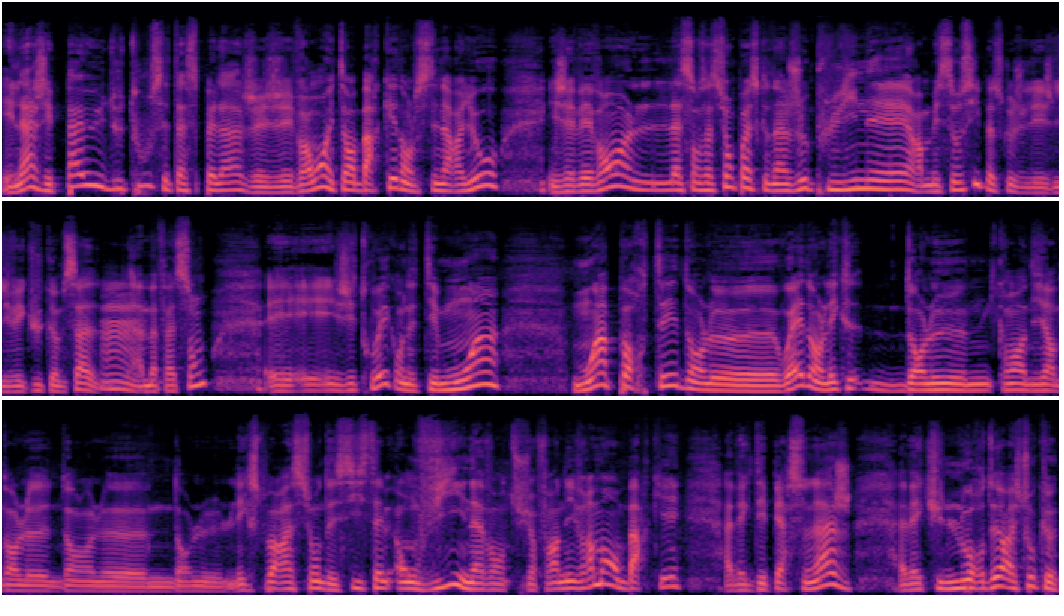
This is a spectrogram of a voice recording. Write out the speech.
Et là, j'ai pas eu du tout cet aspect-là. J'ai vraiment été embarqué dans le scénario et j'avais vraiment la sensation presque d'un jeu plus linéaire. Mais c'est aussi parce que je l'ai vécu comme ça Mm. à ma façon. Et, et j'ai trouvé qu'on était moins moins porté dans le ouais dans dans le comment dire dans le dans le dans le- l'exploration des systèmes. On vit une aventure. Enfin on est vraiment embarqué avec des personnages avec une lourdeur. Et je trouve que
